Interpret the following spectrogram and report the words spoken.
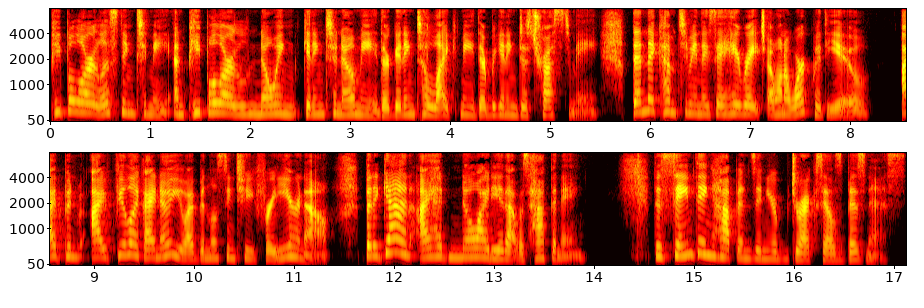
people are listening to me and people are knowing, getting to know me. They're getting to like me. They're beginning to trust me. Then they come to me and they say, Hey, Rach, I want to work with you. I've been, I feel like I know you. I've been listening to you for a year now. But again, I had no idea that was happening. The same thing happens in your direct sales business.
